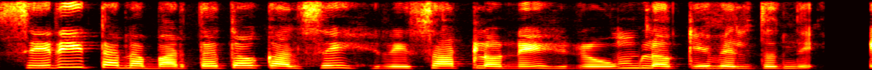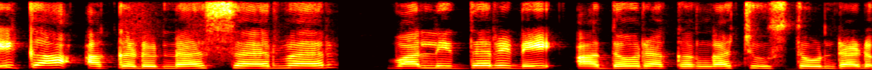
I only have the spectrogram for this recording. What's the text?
సిరి తన భర్తతో కలిసి రిసార్ట్లోని రూమ్లోకి వెళ్తుంది. ఇక అక్కడున్న సర్వర్ వాళ్ళిద్దరిని అదో రకంగా చూస్తూ ఉంటాడు.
